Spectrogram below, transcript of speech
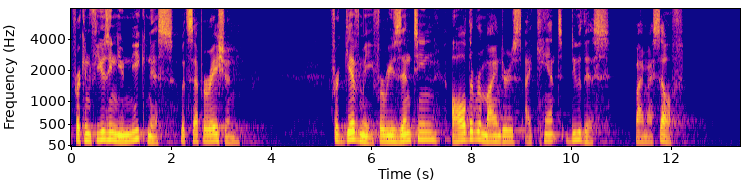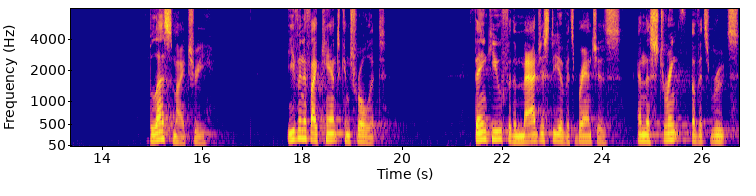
for confusing uniqueness with separation. Forgive me for resenting all the reminders I can't do this by myself. Bless my tree, even if I can't control it. Thank you for the majesty of its branches and the strength of its roots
